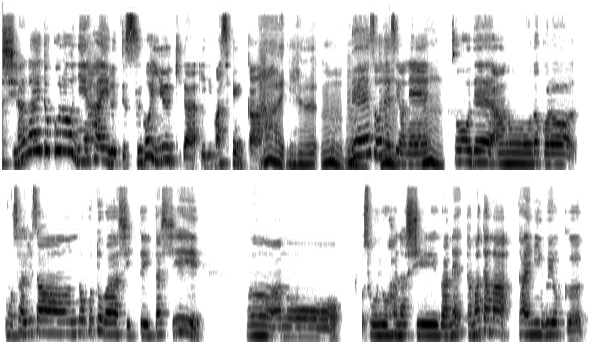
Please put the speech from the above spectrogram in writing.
知らないところに入るってすごい勇気がいりませんか？はい、いる。うん、うん。ねそうですようね。ん。そうで、あの、だから、もうさゆりさんのことは知っていたし、うん、あの、そういうお話がね、たまたまタイミングよく、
